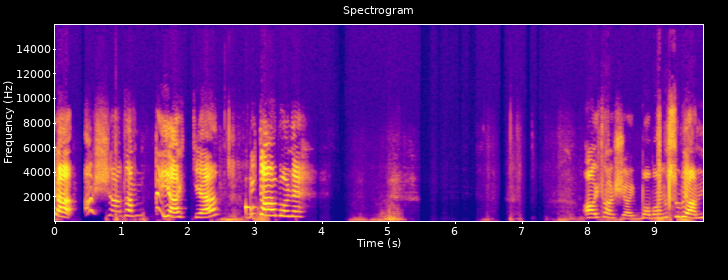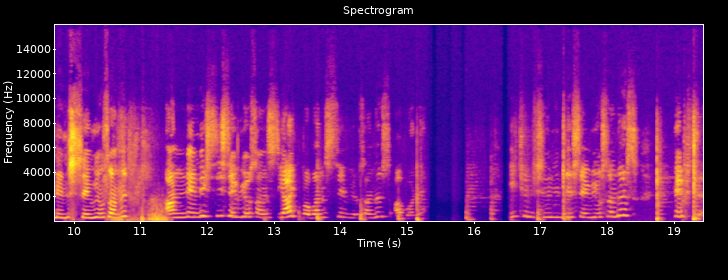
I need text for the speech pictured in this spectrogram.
Ya aşağıdan bir like ya. Bir daha abone. Arkadaşlar babanızı ve annenizi seviyorsanız annenizi seviyorsanız like babanızı seviyorsanız abone. İkincisini de seviyorsanız hepsi.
